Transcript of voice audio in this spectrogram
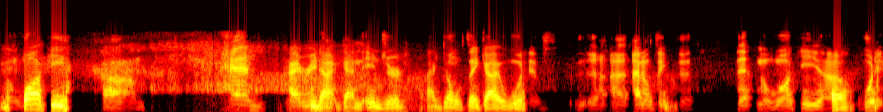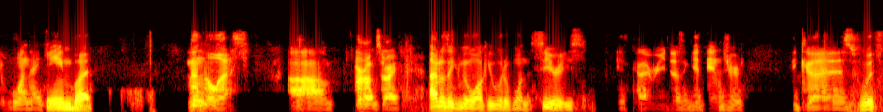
Milwaukee. Um, had Kyrie not gotten injured, I don't think I would have. I, I don't think the, that Milwaukee uh, would have won that game, but nonetheless, um, or I'm sorry, I don't think Milwaukee would have won the series if Kyrie doesn't get injured because with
